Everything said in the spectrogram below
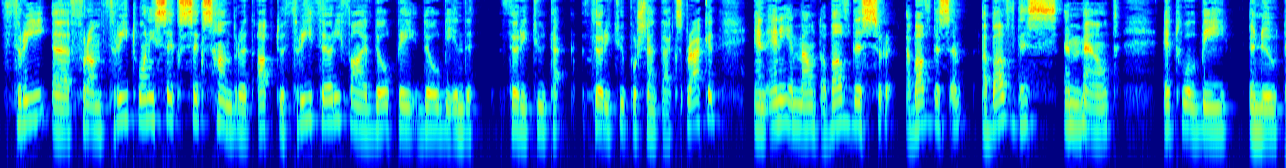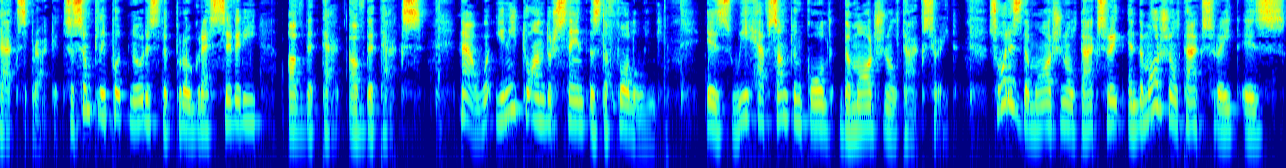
three uh, from 326,600 up to 335, they'll pay they'll be in the 32 percent tax bracket, and any amount above this above this above this amount, it will be a new tax bracket. So simply put, notice the progressivity of the tax of the tax. Now, what you need to understand is the following: is we have something called the marginal tax rate. So, what is the marginal tax rate? And the marginal tax rate is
